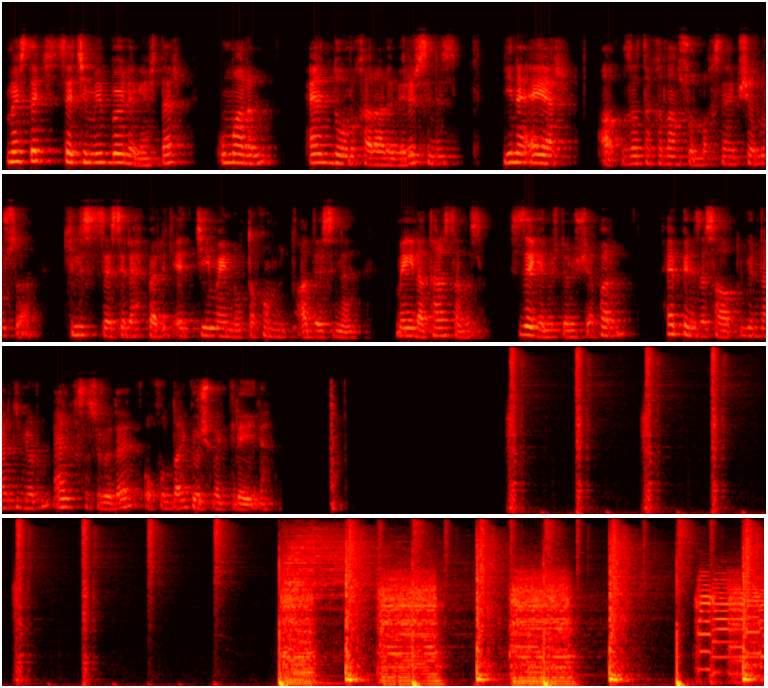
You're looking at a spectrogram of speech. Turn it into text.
Meslek seçimi böyle gençler. Umarım en doğru kararı verirsiniz. Yine eğer aklınıza takılan sormak istediğiniz bir şey olursa kilisesi rehberlik gmail.com adresine mail atarsanız size geniş dönüş yaparım. Hepinize sağlıklı günler diliyorum. En kısa sürede okulda görüşmek dileğiyle.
